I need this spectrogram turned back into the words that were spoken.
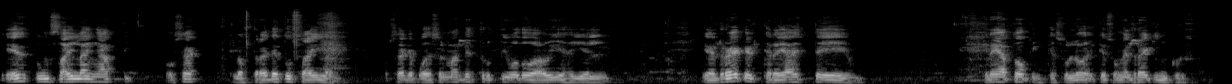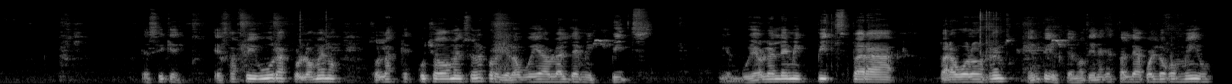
es un sideline active. O sea, que los traes de tu sideline. O sea que puede ser más destructivo todavía. Y el, el Wrecker crea este crea token, que son los, que son el Wrecking Crew. Así que esas figuras por lo menos son las que he escuchado mencionar, pero yo les voy a hablar de mis pits. Bien, voy a hablar de mis pits para, para Rems. Gente, y usted no tiene que estar de acuerdo conmigo.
